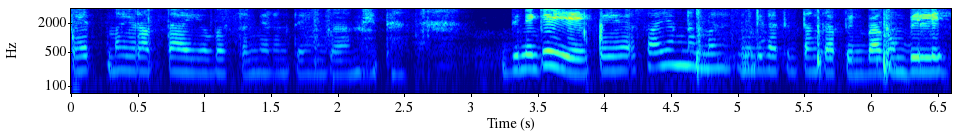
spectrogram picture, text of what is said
Kahit mahirap tayo, basta meron tayong gamit. Binigay eh. Kaya sayang naman. Hindi natin tanggapin. Bagong bili.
